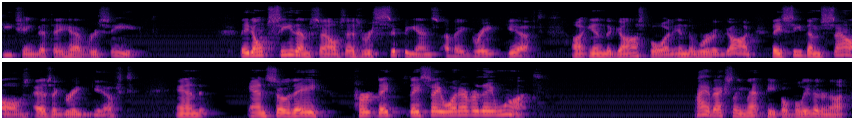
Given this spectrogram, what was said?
teaching that they have received. They don't see themselves as recipients of a great gift uh, in the gospel and in the Word of God. They see themselves as a great gift, and and so they per, they they say whatever they want. I have actually met people, believe it or not,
